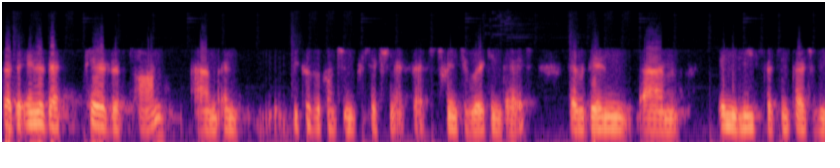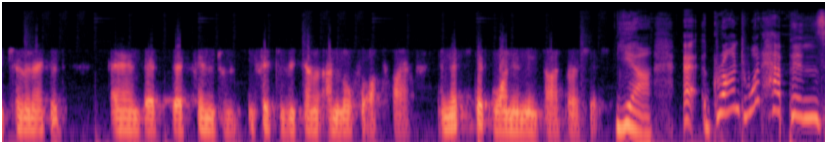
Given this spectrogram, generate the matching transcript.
So at the end of that period of time, um, and because of the Consumer Protection Act, that's 20 working days, they would then, um, any lease that's in place would be terminated, and that, that tenant would effectively become an unlawful occupier. And that's step one in the entire process. Yeah. Uh, Grant, what happens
